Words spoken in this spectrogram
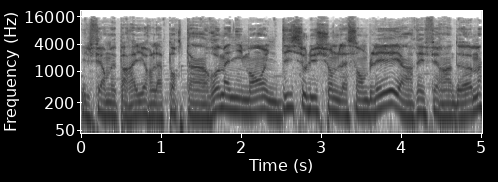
Il ferme par ailleurs la porte à un remaniement, une dissolution de l'Assemblée et un référendum.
